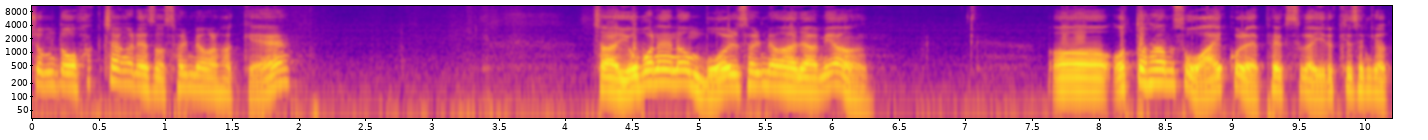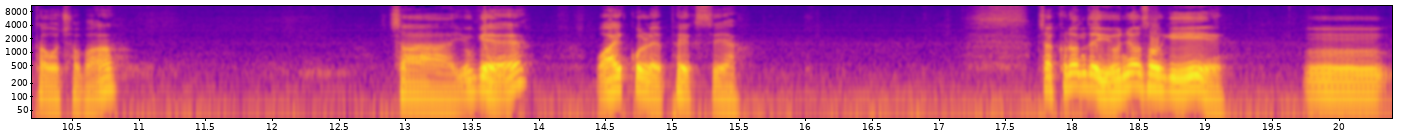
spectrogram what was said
좀 더 확장을 해서 설명을 할게. 자, 요번에는 뭘 설명하냐면, 어, 어떤 함수 y 꼴 fx가 이렇게 생겼다고 쳐봐. 자, 요게 y 꼴 fx야. 자, 그런데 요 녀석이 음,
